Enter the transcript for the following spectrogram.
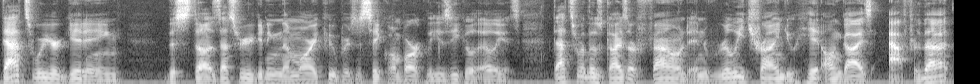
that's where you're getting the studs. That's where you're getting the Amari Coopers, the Saquon Barkley, Ezekiel Elliott's. That's where those guys are found, and really trying to hit on guys after that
